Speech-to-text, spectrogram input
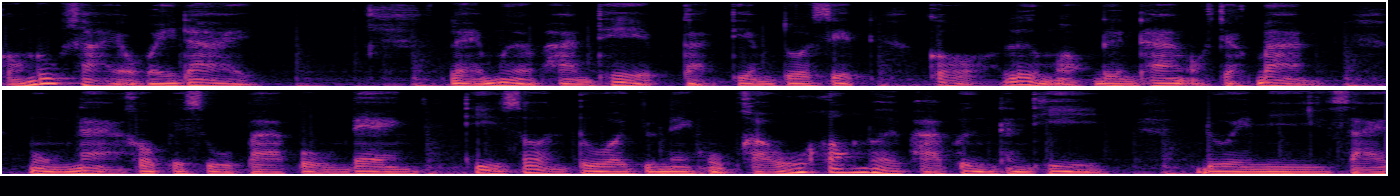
ของลูกชายเอาไว้ได้ และเมื่อผานเทพตะเตรียมตัวเสร็จก็เริ่มออกเดินทางออกจากบ้าน มุ่งหน้าเข้าไปสู่ป่าโป่งแดงที่ซ่อนตัวอยู่ในหุบเขาของดอยผาพึ่งทันที โดยมีสาย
